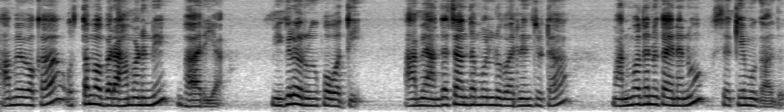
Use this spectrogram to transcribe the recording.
ఆమె ఒక ఉత్తమ బ్రాహ్మణుని భార్య మిగుల రూపవతి. ఆమె అందచందములను వర్ణించుట మన్మోధనకైనను శక్యము కాదు.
